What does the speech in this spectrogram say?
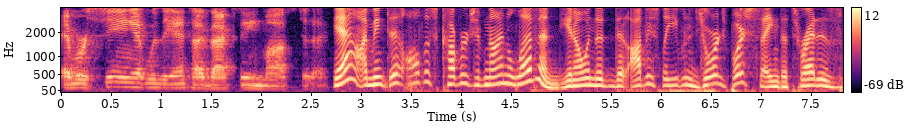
and we're seeing it with the anti vaccine mobs today. Yeah, I mean, all this coverage of 9 11, you know, and the, that obviously even George Bush saying the threat is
